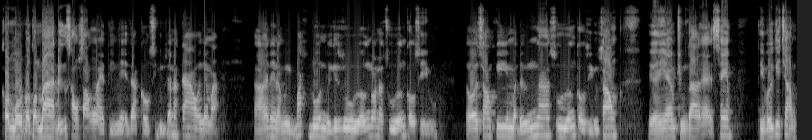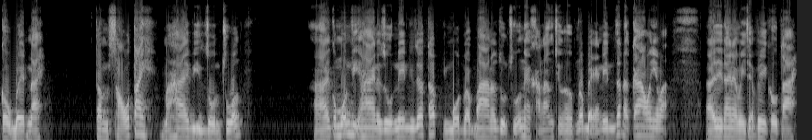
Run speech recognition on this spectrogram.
Con một và con ba đứng song song này tỷ lệ ra cầu xỉu rất là cao anh em ạ. Đấy đây là mình bắt luôn về cái xu hướng đó là xu hướng cầu xỉu rồi sau khi mà đứng à, xu hướng cầu xỉu xong thì anh em chúng ta sẽ xem. Thì với cái chạm cầu bệt này tầm 6 tay mà hai vị dồn xuống. Đấy, có mỗi vị hai là dồn lên thì rất thấp thì một và ba nó dồn xuống này khả năng trường hợp nó bẻ lên rất là cao anh em ạ. Đấy thì đây là mình sẽ về cầu tài.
